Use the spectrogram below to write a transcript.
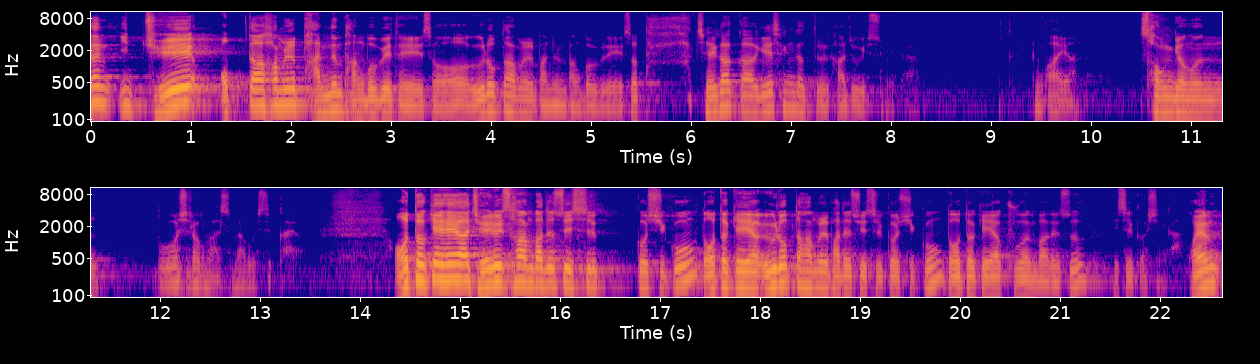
그러니까 이 죄 없다함을 받는 방법에 대해서 의롭다함을 받는 방법에 대해서 다 제각각의 생각들을 가지고 있습니다. 그럼 과연 성경은 무엇이라고 말씀하고 있을까요? 어떻게 해야 죄를 사함 받을 수 있을 것이고 또 어떻게 해야 의롭다함을 받을 수 있을 것이고 또 어떻게 해야 구원 받을 수 있을 것인가? 과연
